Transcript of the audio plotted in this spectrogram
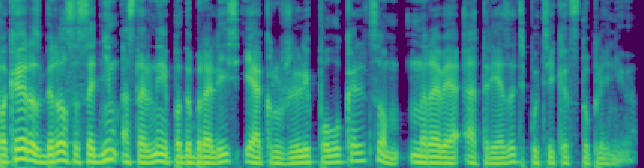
Пока я разбирался с одним, остальные подобрались и окружили полукольцом, норовя отрезать пути к отступлению.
